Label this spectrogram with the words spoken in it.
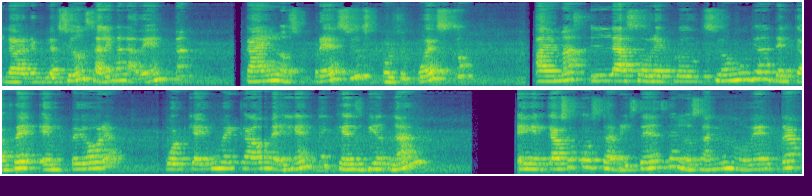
la regulación salen a la venta, caen los precios, por supuesto. Además, la sobreproducción mundial del café empeora porque hay un mercado emergente que es Vietnam. En el caso costarricense, en los años 90,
